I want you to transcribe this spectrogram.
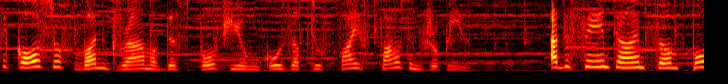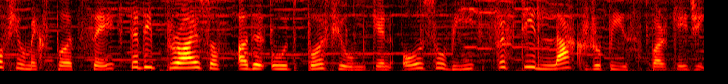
The cost of 1 gram of this perfume goes up to 5000 rupees. At the same time, some perfume experts say that the price of other oud perfume can also be 50 lakh rupees per kg.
